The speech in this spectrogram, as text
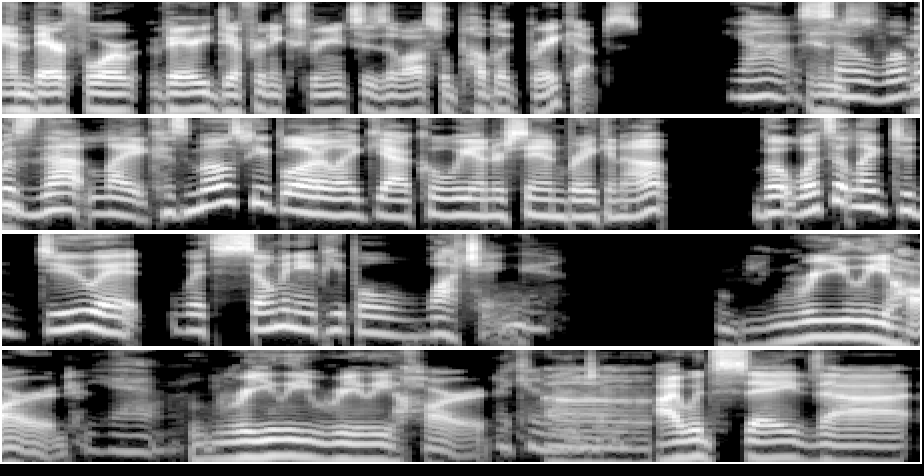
and therefore very different experiences of also public breakups. Yeah. And- so what and- was that like? Because most people are like, yeah, cool, we understand breaking up. But what's it like to do it with so many people watching? Really hard. Yeah. really really hard I can imagine. Uh, i would say that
